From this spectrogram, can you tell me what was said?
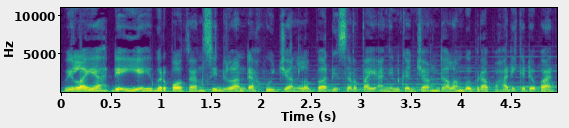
Wilayah DIY berpotensi dilanda hujan lebat disertai angin kencang dalam beberapa hari ke depan.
